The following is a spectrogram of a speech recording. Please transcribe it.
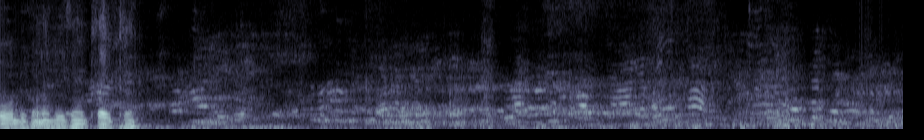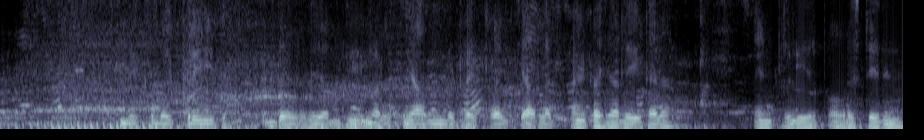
ਹੋਰ ਦਿਖਾਉਣਾ ਤੁਸੀਂ ਟਰੈਕਟਰ। ਦੇਖੋ ਬਾਈ Preet 2020 model Punjab number tractor ਹੈ 4 ਲੱਖ 65 ਹਜ਼ਾਰ ਰੇਟ ਹੈ ਇਹਦਾ centre gear power steering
